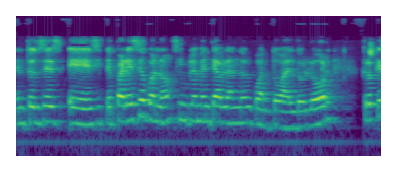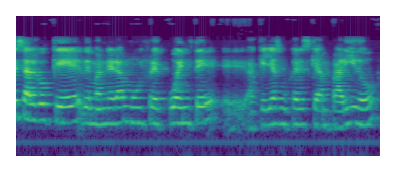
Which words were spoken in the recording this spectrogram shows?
Entonces, si te parece, bueno, simplemente hablando en cuanto al dolor, creo que es algo que de manera muy frecuente aquellas mujeres que han parido,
